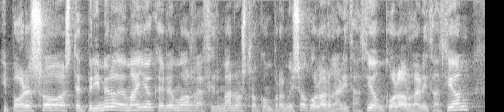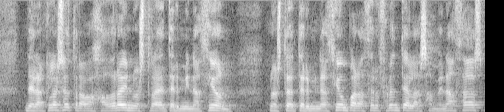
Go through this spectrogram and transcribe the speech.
Y por eso este primero de mayo queremos reafirmar nuestro compromiso con la organización, con la organización de la clase trabajadora y nuestra determinación, nuestra determinación para hacer frente a las amenazas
